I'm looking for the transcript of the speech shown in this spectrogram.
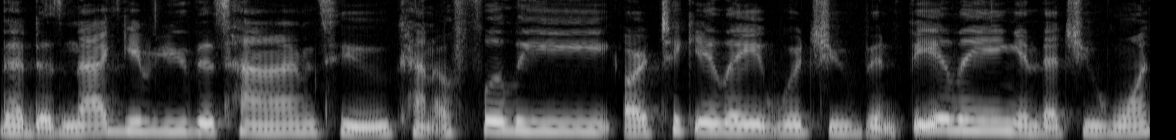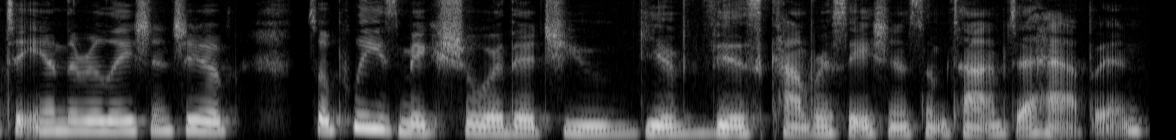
That does not give you the time to kind of fully articulate what you've been feeling and that you want to end the relationship. So please make sure that you give this conversation some time to happen.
